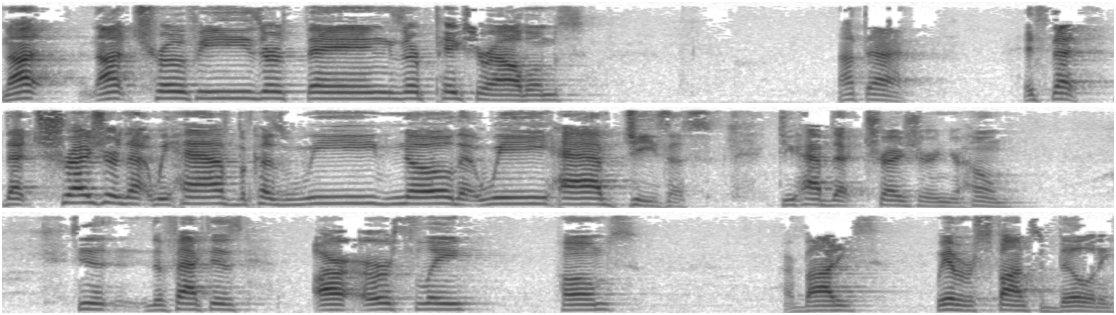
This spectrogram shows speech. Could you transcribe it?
Not not trophies or things or picture albums, Not that. It's that, that treasure that we have because we know that we have Jesus. Do you have that treasure in your home? See, the, the fact is, our earthly homes, our bodies, we have a responsibility.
